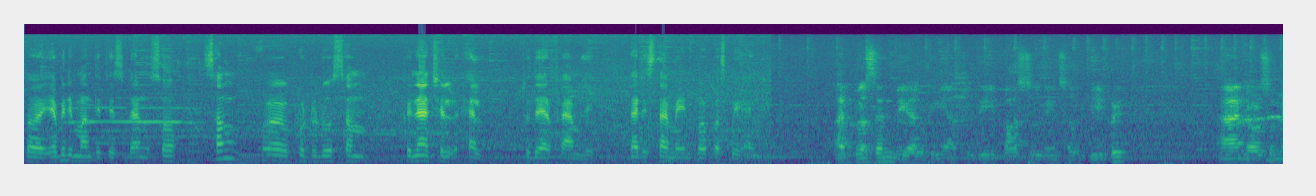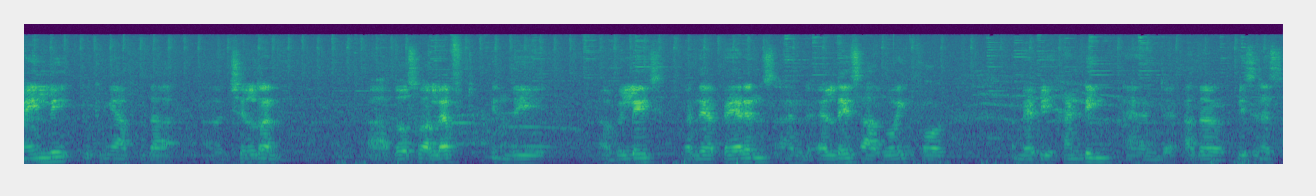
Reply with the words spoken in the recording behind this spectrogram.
So every month it is done. So some uh, could do some financial help to their family. That is the main purpose behind it. At present, we are looking after the pastoral needs of people and also mainly looking after the uh, children, uh, those who are left in the village when their parents and elders are going for maybe hunting and other business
